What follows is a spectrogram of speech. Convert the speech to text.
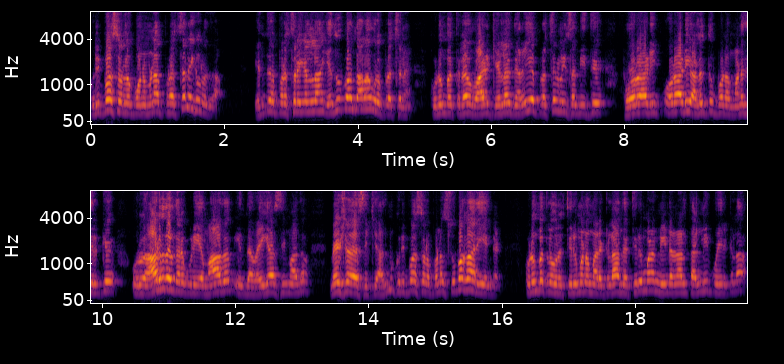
குறிப்பாக சொல்ல போனோம்னா பிரச்சனைகள் தான். எந்த பிரச்சனைகள்லாம் எதுவாக இருந்தாலும் ஒரு பிரச்சனை. குடும்பத்தில் வாழ்க்கையில் நிறைய பிரச்சனைகளை சந்தித்து போராடி போராடி அழுத்து போன மனதிற்கு ஒரு ஆறுதல் தரக்கூடிய மாதம் இந்த வைகாசி மாதம். மேஷராசிக்கு அதுவும் குறிப்பாக சொல்லப்போனால் சுபகாரியங்கள். குடும்பத்தில் ஒரு திருமணமாக இருக்கலாம் அந்த திருமணம் நீண்ட நாள் தள்ளி போயிருக்கலாம்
